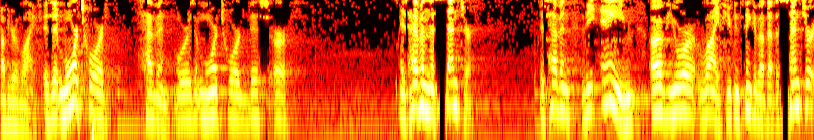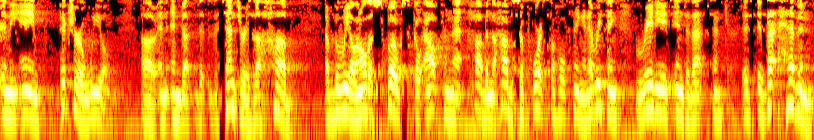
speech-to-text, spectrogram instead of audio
of your life? Is it more toward heaven or is it more toward this earth? Is heaven the center? Is heaven the aim of your life? You can think about that. The center and the aim. Picture a wheel, uh, and, and the, the, the center is the hub of the wheel, and all the spokes go out from that hub, and the hub supports the whole thing, and everything radiates into that center. Is, is that heaven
